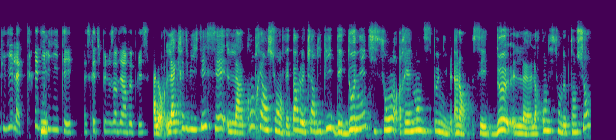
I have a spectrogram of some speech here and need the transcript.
pilier, la Oui. crédibilité. Est-ce que tu peux nous en dire un peu plus? Alors, la crédibilité, c'est la compréhension, en fait, par le HRBP des données qui sont réellement disponibles. Alors, c'est de la, leurs conditions d'obtention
